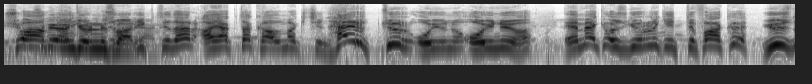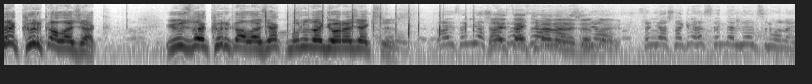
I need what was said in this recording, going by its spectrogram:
Şu Nasıl anda bir öngörünüz iktidar, var yani? iktidar ayakta kalmak için her tür oyunu oynuyor. Emek Özgürlük İttifakı yüzde 40 alacak. Yüzde 40 alacak. Bunu da göreceksiniz. Dayı sen kime vereceksin dayı? Sen yaşına girersen sen de ellersin vallahi.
